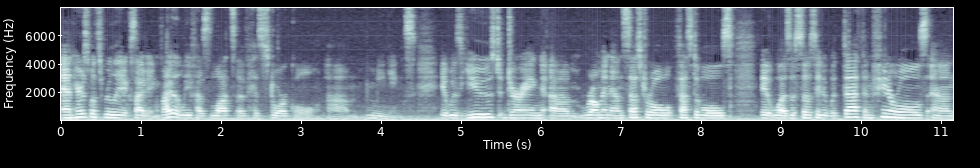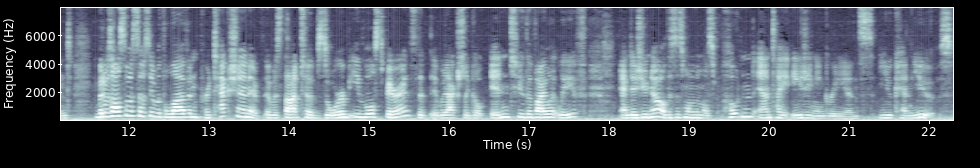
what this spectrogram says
And here's what's really exciting. Violet Leaf has lots of historical um, meanings. It was used during um, Roman ancestral festivals. It was associated with death and funerals, and but it was also associated with love and protection. It, it was thought to absorb evil spirits, that it would actually go into the violet leaf. And as you know, this is one of the most potent anti aging ingredients you can use.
